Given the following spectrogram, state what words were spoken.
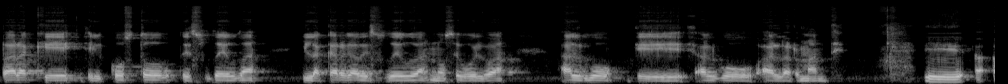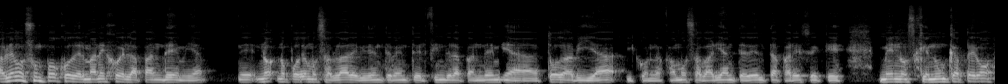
para que el costo de su deuda y la carga de su deuda no se vuelva algo, algo alarmante. hablemos un poco del manejo de la pandemia. Eh, no, podemos hablar evidentemente del fin de la pandemia todavía y con la famosa variante Delta parece que menos que nunca, pero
